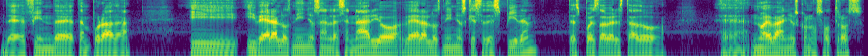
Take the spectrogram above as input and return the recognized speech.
de fin de temporada y, ver a los niños en el escenario, ver a los niños que se despiden después de haber estado eh, nueve años con nosotros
